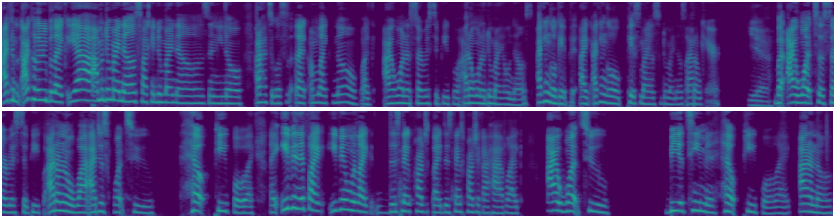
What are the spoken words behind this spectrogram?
I can, I could literally be like, yeah, I'm gonna do my nails so I can do my nails, and you know, I don't have to go. To, like, I'm like, no, like, I want to service to people. I don't want to do my own nails. I can go get, I, I can go pick somebody else to do my nails. I don't care. Yeah. But I want to service to people. I don't know why. I just want to help people. Like, like even if like, even when like this next project, like this next project I have, like, I want to be a team and help people. Like, I don't know.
